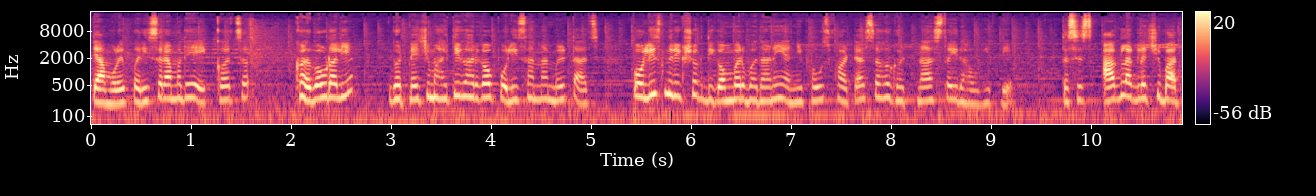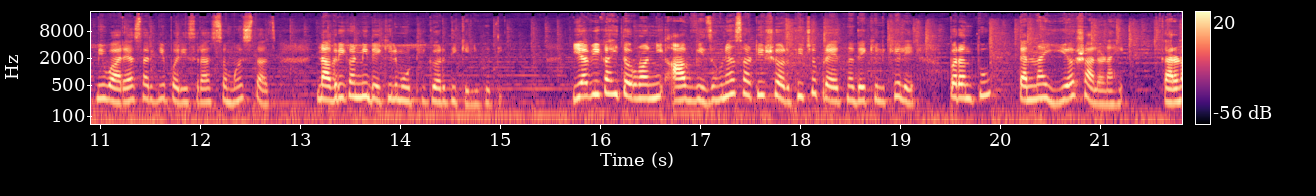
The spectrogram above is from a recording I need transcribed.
त्यामुळे परिसरामध्ये एकच खळबळ उडाली आहे. घटनेची माहिती घरगाव पोलिसांना मिळताच पोलीस निरीक्षक दिगंबर भदाणे यांनी फौज फाट्यासह घटनास्थळी धाव घेतली आहे. तसेच आग लागल्याची बातमी वाऱ्यासारखी परिसरात समजताच नागरिकांनी देखील मोठी गर्दी केली होती. यावेळी काही तरुणांनी आग विझवण्यासाठी शर्थीचे प्रयत्न देखील केले परंतु त्यांना यश आलं नाही. कारण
